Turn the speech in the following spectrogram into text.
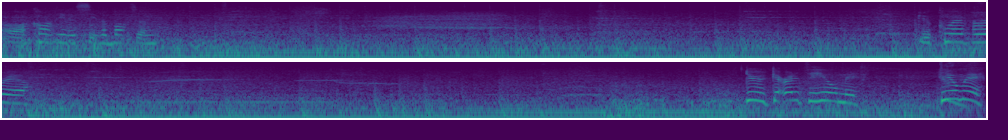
Oh I can't even see the bottom. Dude, come over here. Dude, get ready to heal me. Heal me!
